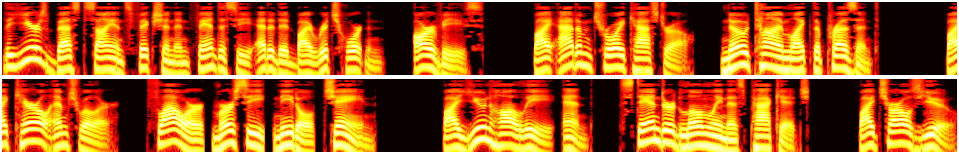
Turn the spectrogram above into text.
The year's best science fiction and fantasy edited by Rich Horton, Arvies, by Adam Troy Castro. No Time Like the Present, by Carol Emshwiller. Flower, Mercy, Needle, Chain, by Yoon Ha Lee, and Standard Loneliness Package, by Charles Yu.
